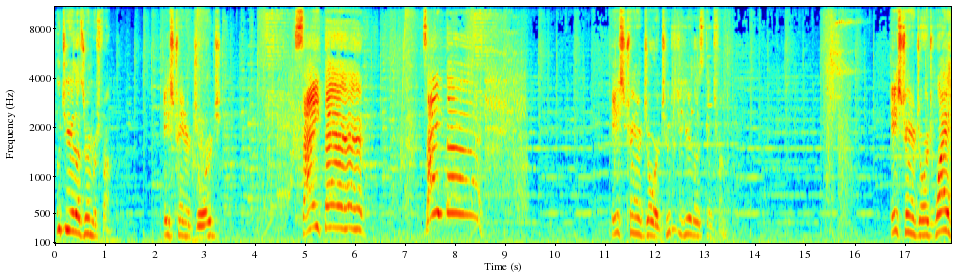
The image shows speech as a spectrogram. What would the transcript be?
Who'd you hear those rumors from? Ace Trainer George? Scyther! Scyther! Ace Trainer George, who did you hear those things from? Ace Trainer George, why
